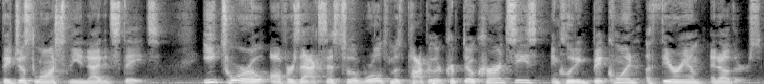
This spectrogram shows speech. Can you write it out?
They just launched in the United States eToro offers access to the world's most popular cryptocurrencies, including Bitcoin, Ethereum, and others.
